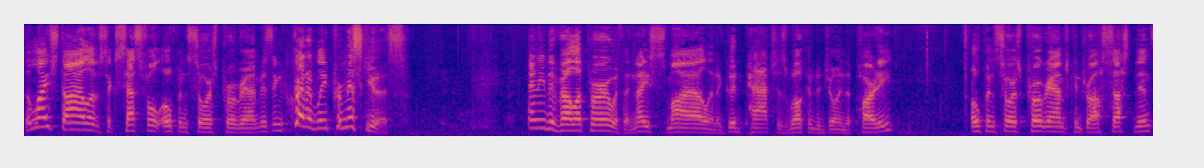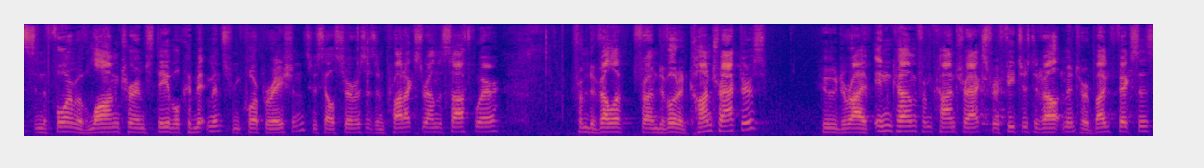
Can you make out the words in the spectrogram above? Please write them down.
the lifestyle of a successful open source program is incredibly promiscuous. Any developer with a nice smile and a good patch is welcome to join the party. Open source programs can draw sustenance in the form of long-term stable commitments from corporations who sell services and products around the software, from, from devoted contractors who derive income from contracts for features development or bug fixes,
